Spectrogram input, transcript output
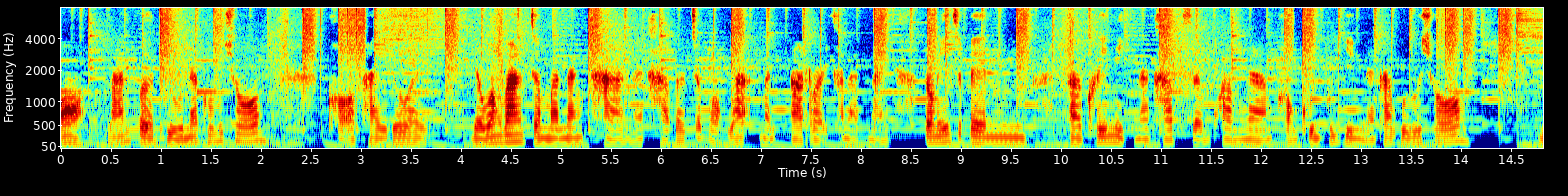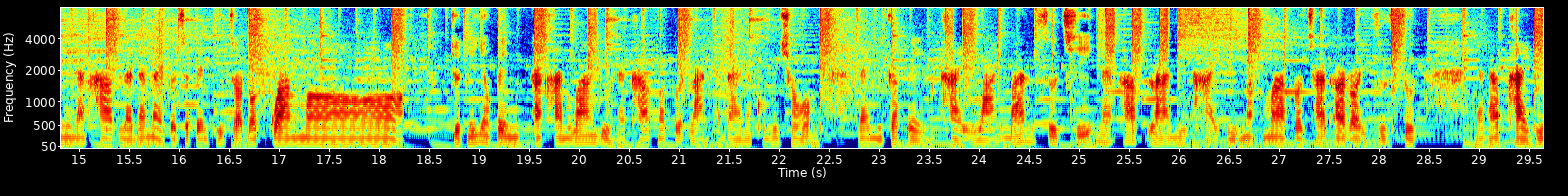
อ๋อร้านเปิดอยู่นะคุณผู้ชม ขออภัยด้วย เดี๋ยวว่างๆจะมานั่งทานนะครับเราจะบอกว่ามันอร่อยขนาดไหน ตรงนี้จะเป็นคลินิกนะครับ เสริมความงามของคุณผู้หญิงนะครับ คุณผู้ชมนี่นะครับ และด้านในก็จะเป็นที่จอดรถกว้างมาก จุดนี้ยังเป็นอาคารว่างอยู่นะครับ มาเปิดร้านกันได้นะคุณผู้ชม และนี่ก็เป็นไข่หวานบ้านซูชินะครับ ร้านนี้ขายดีมากๆ รสชาติอร่อยสุดๆนะครับ ขายดี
